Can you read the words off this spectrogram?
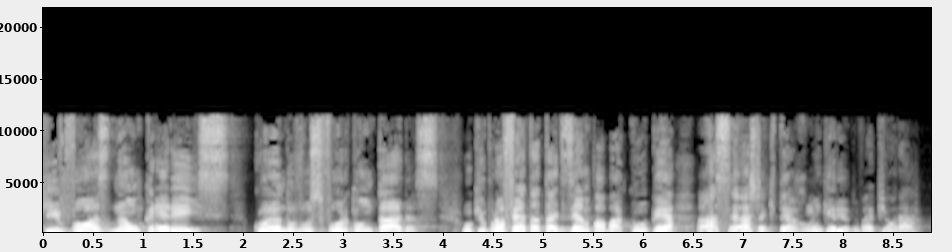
que vós não crereis quando vos for contadas. O que o profeta está dizendo para Abacupe é: ah, você acha que está ruim, querido? Vai piorar.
